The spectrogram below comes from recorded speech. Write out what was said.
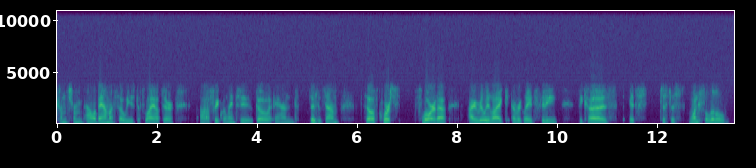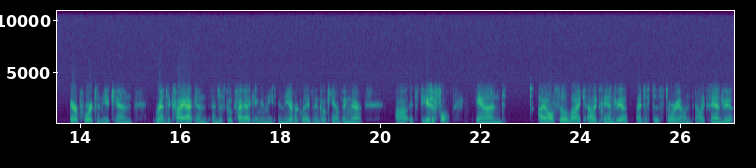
comes from Alabama, so we used to fly out there uh, frequently to go and visit them. So of course, Florida, I really like Everglades City because it's just this wonderful little airport, and you can rent a kayak and, and just go kayaking in the in the Everglades and go camping there. Uh, it's beautiful, and I also like Alexandria. I just did a story on Alexandria.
